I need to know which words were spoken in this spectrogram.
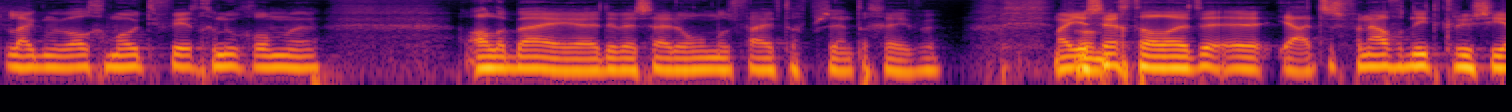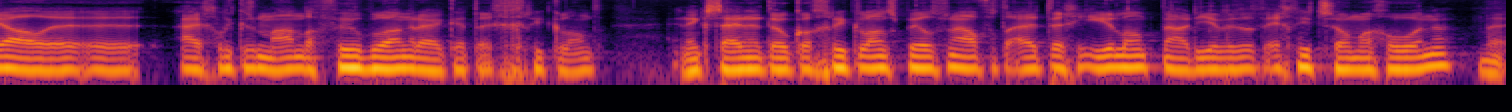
lijkt me wel gemotiveerd genoeg om eh, allebei eh, de wedstrijden 150% te geven. Maar je zegt al, het, eh, ja, het is vanavond niet cruciaal. eh, eigenlijk is maandag veel belangrijker tegen Griekenland. En ik zei net ook al, Griekenland speelt vanavond uit tegen Ierland. Nou, die hebben dat echt niet zomaar gewonnen. Nee.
